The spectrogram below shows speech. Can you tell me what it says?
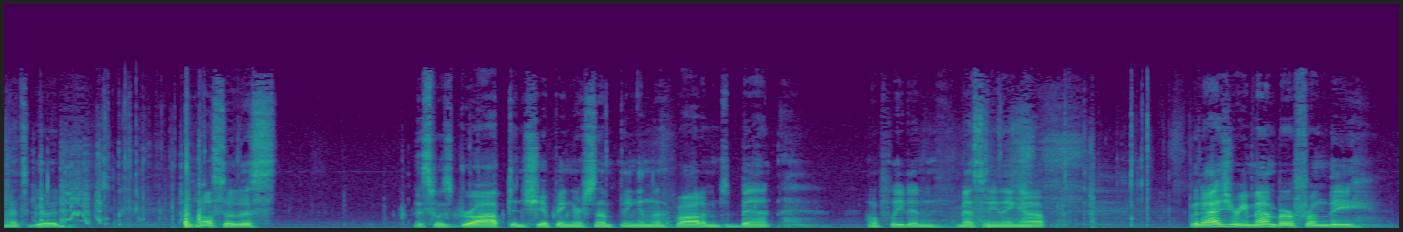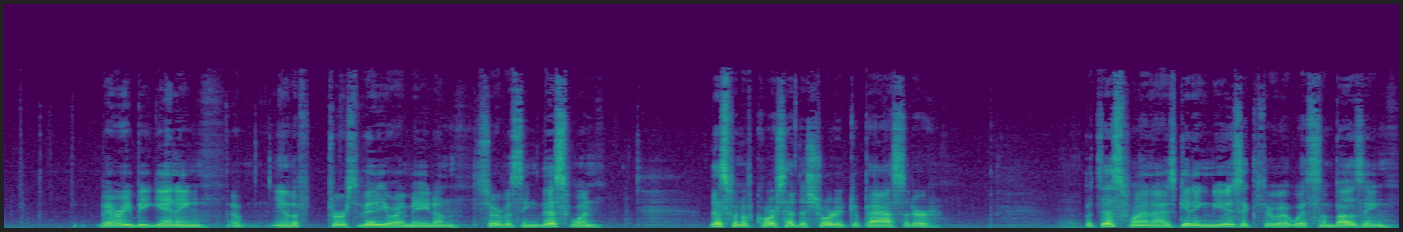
that's good. Also, this this was dropped in shipping or something, and the bottom's bent. Hopefully, didn't mess anything up. But as you remember from the very beginning of you know the first video I made on servicing this one, this one of course had the shorted capacitor but this one, I was getting music through it with some buzzing,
